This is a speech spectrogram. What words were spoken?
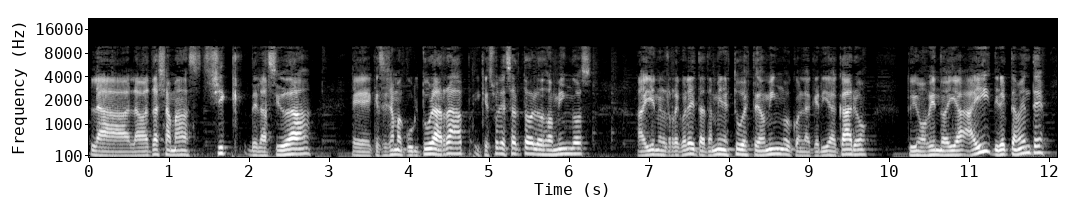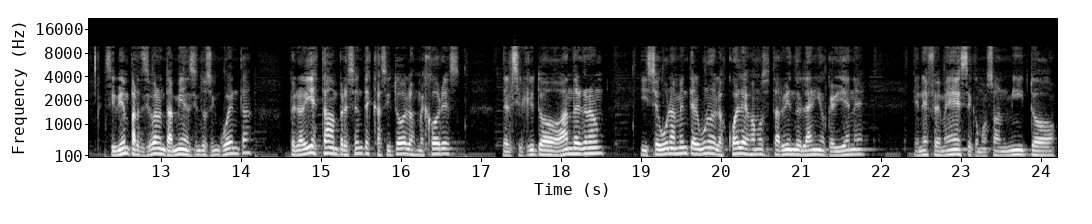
la, la batalla más chic de la ciudad, eh, que se llama Cultura Rap y que suele ser todos los domingos ahí en el Recoleta. También estuve este domingo con la querida Caro, estuvimos viendo ahí, ahí directamente, si bien participaron también en 150, pero ahí estaban presentes casi todos los mejores del circuito underground y seguramente algunos de los cuales vamos a estar viendo el año que viene en FMS, como son Mito,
